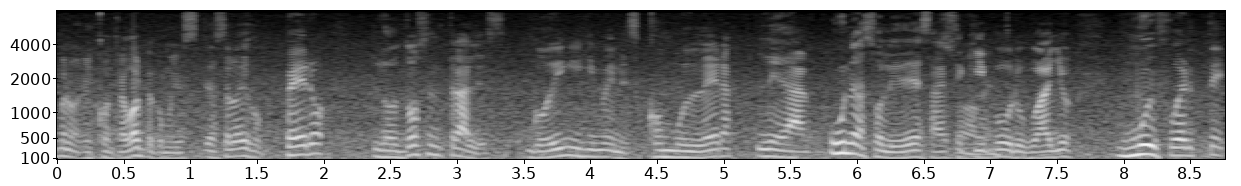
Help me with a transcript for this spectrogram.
bueno, el contragolpe, como ya, ya se lo dijo, pero los dos centrales, Godín y Jiménez, con Muslera, le dan una solidez a ese equipo uruguayo muy fuerte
